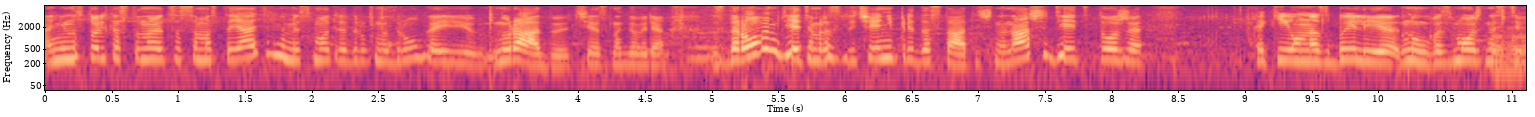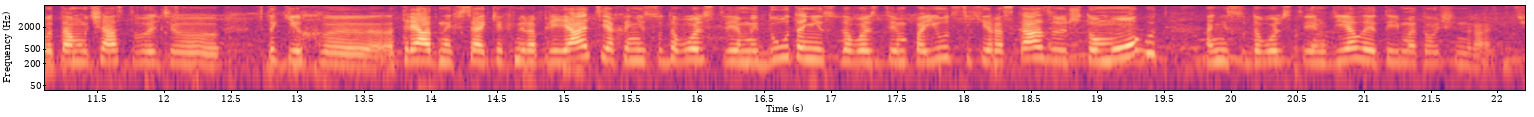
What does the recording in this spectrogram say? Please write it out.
Они настолько становятся самостоятельными, смотрят друг на друга и, ну, радуют, честно говоря. Здоровым детям развлечений предостаточно. Наши дети тоже, какие у нас были, ну, возможности вот там участвовать э, в таких э, отрядных всяких мероприятиях, они с удовольствием идут, они с удовольствием поют, стихи рассказывают, что могут, они с удовольствием делают, и им это очень нравится.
